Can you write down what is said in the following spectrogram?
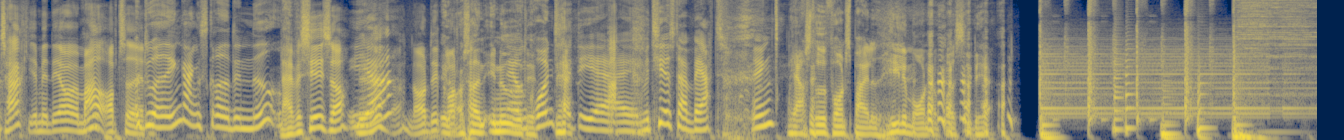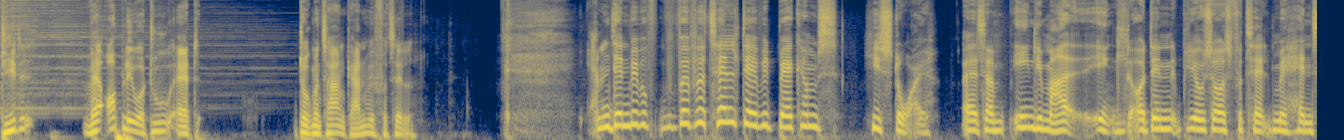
tak. Jamen, jeg var meget optaget af og du det. havde ikke engang skrevet det ned. Nej, hvad siger I så? Ja. Nå, det er Eller godt. også havde han Der er jo en det. grund til, at det er øh, Mathias, der er vært. Ikke? Jeg har stået foran spejlet hele morgenen og prøvet at sige det her. Ditte, hvad oplever du, at dokumentaren gerne vil fortælle? Jamen, den vil, vil fortælle David Beckhams historie. Altså, egentlig meget enkelt, og den bliver jo så også fortalt med hans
